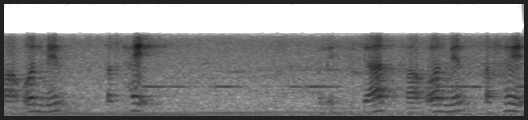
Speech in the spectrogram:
far'un min tashih. Wal istijad far'un min tashih.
